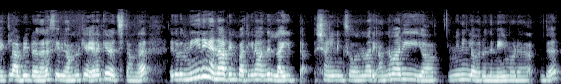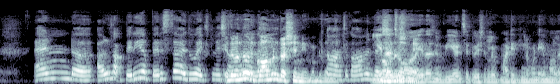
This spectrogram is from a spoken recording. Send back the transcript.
வைக்கல அப்படின்றதுனால சரி நம்மளுக்கே எனக்கே வச்சுட்டாங்க. இதோட மீனிங் என்ன அப்படின்னு பார்த்தீங்கன்னா வந்து லைட் ஷைனிங் ஸோ அந்த மாதிரி அந்த மாதிரி மீனிங்கில் வரும் இந்த நேமோட இது. அண்ட் அவ்வளோதான் பெரிய பெருசாக எதுவும் எக்ஸ்பிளேஷன் இது வந்து ஒரு காமன் ரஷ்யன் நேம் அப்படிதான்? இட்ஸ் காமன் ஏதாச்சும் ஏதாச்சும் வியர்ட் சுச்சுவேஷன்ல மாட்டிருக்கீங்களா உங்க நேமால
